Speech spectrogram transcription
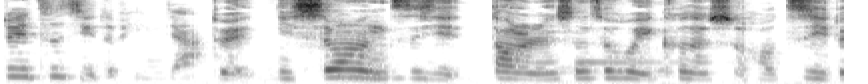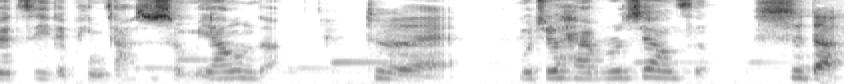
对自己的评价。对你希望你自己到了人生最后一刻的时候，自己对自己的评价是什么样的？对。我觉得还不如这样子。是的，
